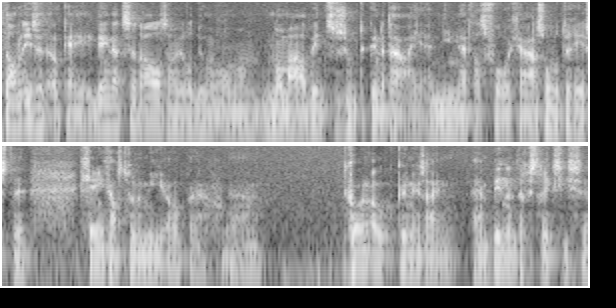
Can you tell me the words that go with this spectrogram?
dan is het oké. Ik denk dat ze er alles aan willen doen om een normaal winterseizoen te kunnen draaien. En niet net als vorig jaar zonder toeristen, geen gastronomie open. Gewoon open kunnen zijn en binnen de restricties uh,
